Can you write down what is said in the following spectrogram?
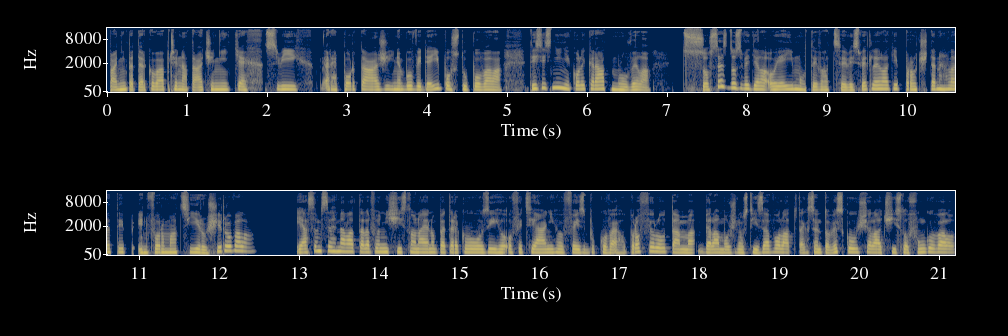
paní Peterková při natáčení těch svých reportáží nebo videí postupovala. Ty jsi s ní několikrát mluvila. Co se dozvěděla o její motivaci? Vysvětlila ti, proč tenhle typ informací rozširovala? Já jsem sehnala telefonní číslo na Janu Peterkovou z jeho oficiálního facebookového profilu, tam byla možnost jí zavolat, tak jsem to vyzkoušela, číslo fungovalo.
